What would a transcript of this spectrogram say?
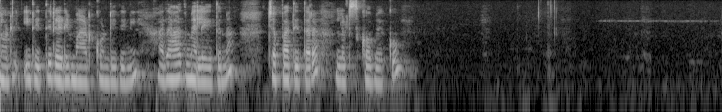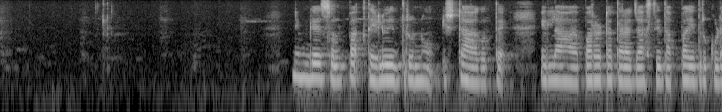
ನೋಡಿ, ಈ ರೀತಿ ರೆಡಿ ಮಾಡ್ಕೊಂಡಿದ್ದೀನಿ. ಅದಾದಮೇಲೆ ಇದನ್ನು ಚಪಾತಿ ಥರ ಲಟ್ಸ್ಕೋಬೇಕು. ನಿಮಗೆ ಸ್ವಲ್ಪ ತೆಳು ಇದ್ರೂ ಇಷ್ಟ ಆಗುತ್ತೆ. ಇಲ್ಲ ಪರೋಟ ಥರ ಜಾಸ್ತಿ ದಪ್ಪ ಇದ್ದರೂ ಕೂಡ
